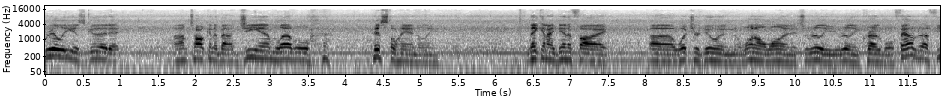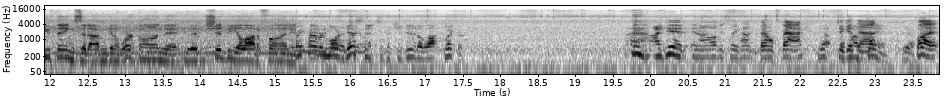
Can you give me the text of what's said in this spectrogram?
really is good at I'm talking about GM level pistol handling. They can identify uh, what you're doing one-on-one. It's really, really incredible. Found a few things that I'm going to work on that, that should be a lot of fun. And you covered more distance, but you did it a lot quicker. I did, and I obviously had to bounce back yeah, to get that. Yeah. But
